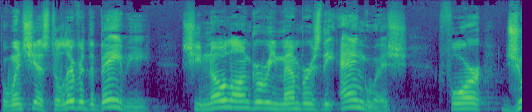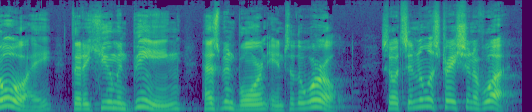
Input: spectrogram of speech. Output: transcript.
But when she has delivered the baby, she no longer remembers the anguish for joy that a human being has been born into the world. So it's an illustration of what?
